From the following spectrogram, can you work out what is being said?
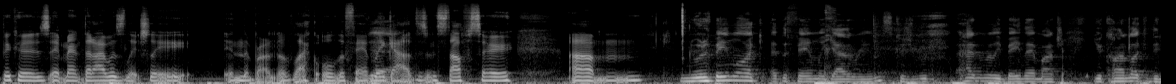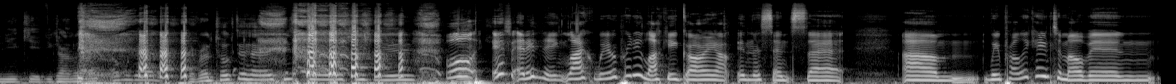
because it meant that I was literally in the brunt of like all the family Yeah. gathers and stuff. So, um, You would have been like at the family gatherings because you would, hadn't really been there much. You're kind of like the new kid. You're kind of like, oh my god, everyone talk to her. She's cool. She's new. well, if anything, like we were pretty lucky growing up in the sense that um, we probably came to Melbourne.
